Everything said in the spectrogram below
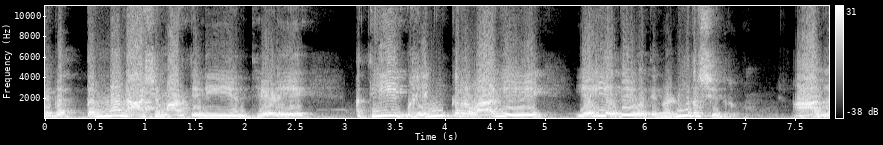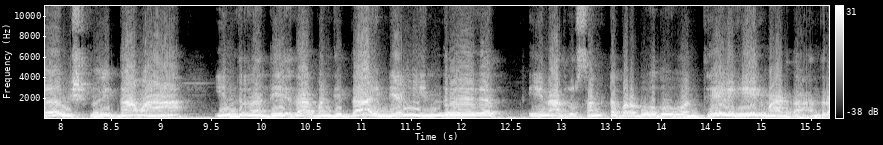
ಜಗತ್ತನ್ನ ನಾಶ ಮಾಡ್ತೀನಿ ಅಂತ ಹೇಳಿ ಅತಿ ಭಯಂಕರವಾಗಿ ಎಲ್ಲ ದೇವತೆಗಳನ್ನ ಹೆದರ್ಸಿದ್ರು. ಆಗ ವಿಷ್ಣು ಇದ್ದಾವ ಇಂದ್ರನ ದೇಹದಾಗ ಬಂದಿದ್ದ ಇನ್ನೆಲ್ಲಿ ಇಂದ್ರಗ ಏನಾದ್ರೂ ಸಂಕಟ ಬರಬಹುದು ಅಂತ ಹೇಳಿ ಏನ್ ಮಾಡ್ದ ಅಂದ್ರ,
